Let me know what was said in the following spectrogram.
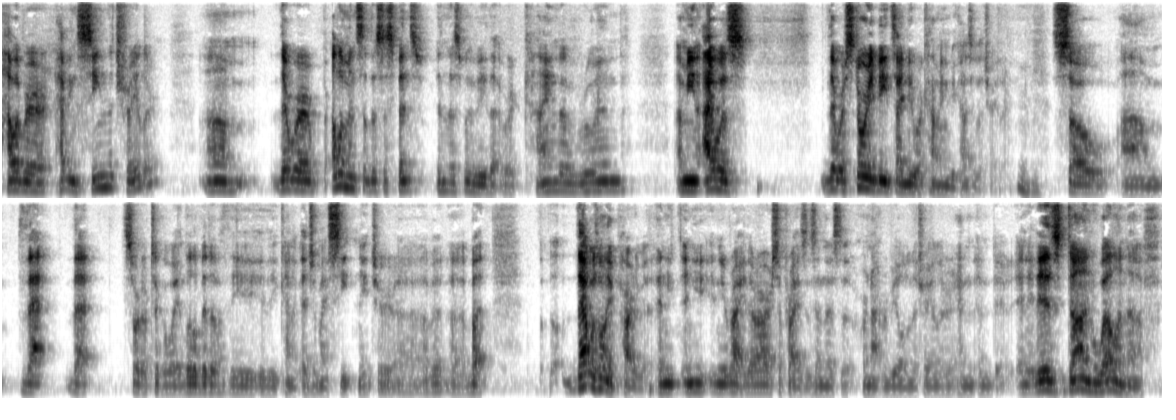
However, having seen the trailer, um, there were elements of the suspense in this movie that were kind of ruined. I mean, I was there were story beats I knew were coming because of the trailer, mm-hmm. so um, that that sort of took away a little bit of the the kind of edge of my seat nature uh, of it. Uh, but that was only part of it, and you, and you and you're right. There are surprises in this that were not revealed in the trailer, and and and it is done well enough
